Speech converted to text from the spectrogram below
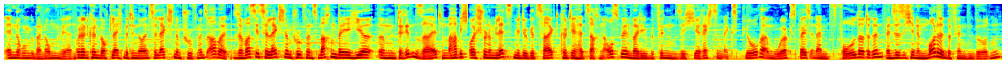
Änderungen übernommen werden. Und dann können wir auch gleich mit den neuen Selection Improvements arbeiten. So, was die Selection Improvements machen, wenn ihr hier ähm, drin seid, habe ich euch schon im letzten Video gezeigt, könnt ihr halt Sachen auswählen, weil die befinden sich hier rechts im Explorer, im Workspace, in einem Folder drin. Wenn sie sich in einem Model befinden würden,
